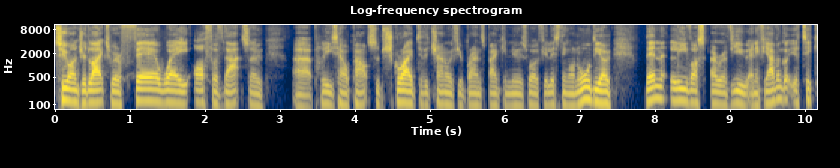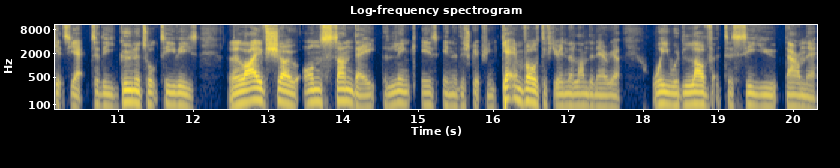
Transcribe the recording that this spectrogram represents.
200 likes. We're a fair way off of that. So uh, please help out. Subscribe to the channel if you're brand spanking new as well. If you're listening on audio, then leave us a review. And if you haven't got your tickets yet to the Gooner Talk TV's live show on Sunday, the link is in the description. Get involved if you're in the London area. We would love to see you down there.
